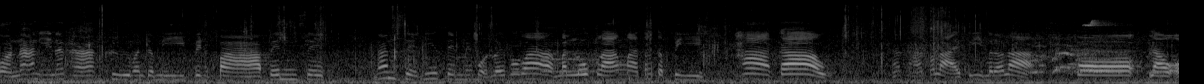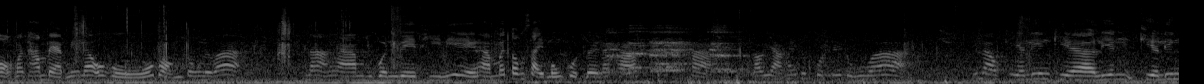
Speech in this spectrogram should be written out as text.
ก่อนหน้านี้นะคะ คือมันจะมีเป็นป่าเป็นเศษ นั่นเศษนี่เต็มไปหมดเลย เพราะว่ามันลกล้างมาตั้งแต่ปี 59 นะคะ ก็หลายปีมาแล้วล่ะ พอเราออกมาทำแบบนี้แล้วโอ้โห บอกตรงเลยว่านางงามอยู่บนเวทีนี่เองค่ะไม่ต้องใส่มงกุฎเลยนะคะค่ะ เราอยากให้ทุกคนได้รู้ว่า เราเคลียร์ลิงเคลียร์ลิงเคลียร์ลิง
